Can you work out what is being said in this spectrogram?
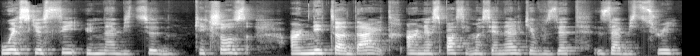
Ou est-ce que c'est une habitude, quelque chose, un état d'être, un espace émotionnel que vous êtes habitué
